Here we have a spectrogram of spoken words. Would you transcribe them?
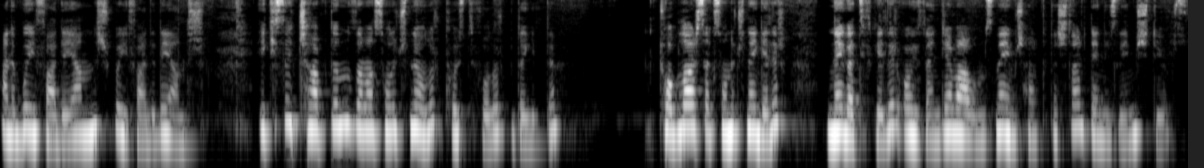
Hani bu ifade yanlış, bu ifade de yanlış. İkisini çarptığımız zaman sonuç ne olur? Pozitif olur. Bu da gitti. Toplarsak sonuç ne gelir? Negatif gelir. O yüzden cevabımız neymiş arkadaşlar? Denizliymiş diyoruz.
